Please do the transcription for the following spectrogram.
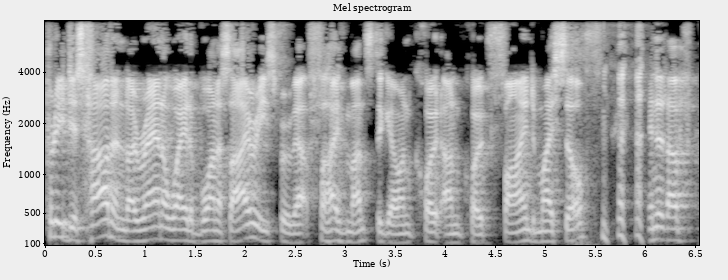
pretty disheartened, I ran away to Buenos Aires for about five months to go and quote unquote find myself. ended up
